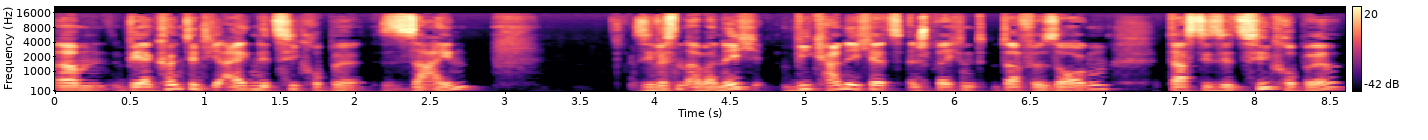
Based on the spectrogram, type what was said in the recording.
ähm, wer könnte die eigene Zielgruppe sein. Sie wissen aber nicht, wie kann ich jetzt entsprechend dafür sorgen, dass diese Zielgruppe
